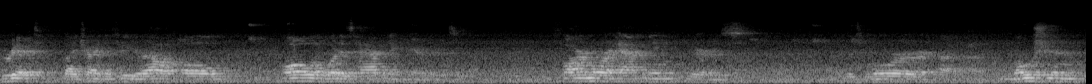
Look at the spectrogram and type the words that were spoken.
gripped by trying to figure out all, all of what is happening here. There's far more happening, there's, there's more uh, motion,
